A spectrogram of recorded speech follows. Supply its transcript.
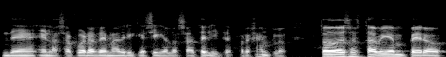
en las afueras de Madrid que sigue los satélites, por ejemplo. Todo eso está bien, pero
